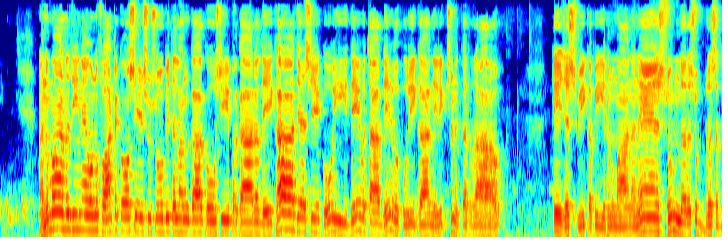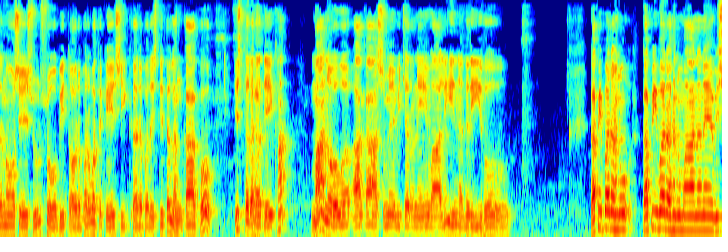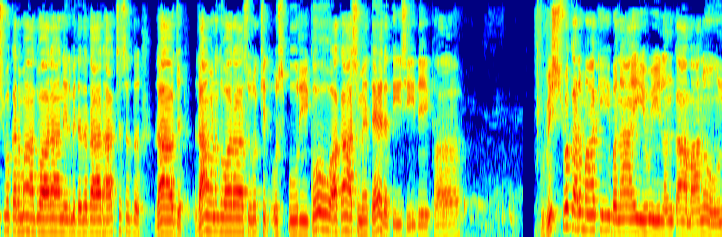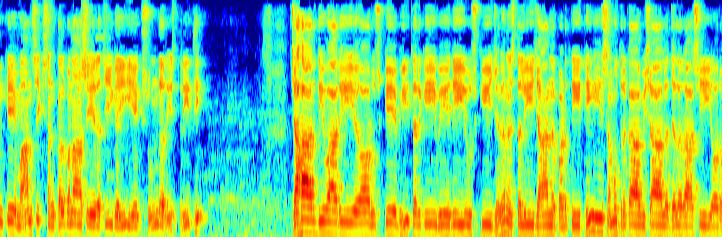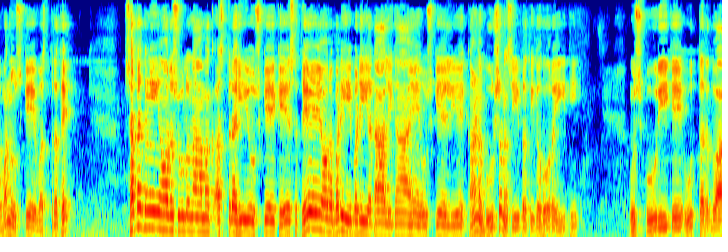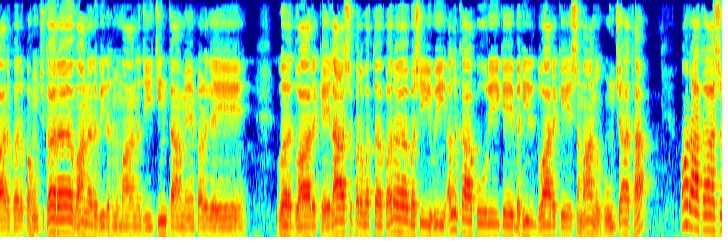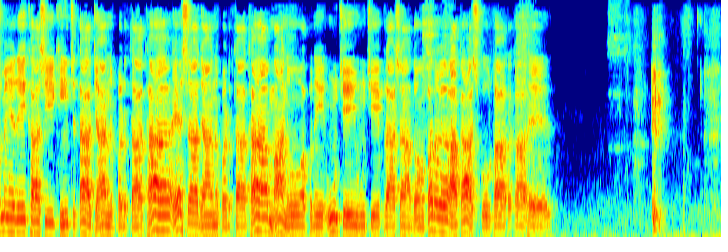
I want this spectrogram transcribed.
हनुमान जी ने उन फाटकों से सुशोभित लंका को उसी प्रकार देखा, जैसे कोई देवता देवपुरी का निरीक्षण कर रहा हो। तेजस्वी कपि हनुमान ने सुंदर शुभ्र सदनों से सुशोभित और पर्वत के शिखर पर स्थित लंका को इस तरह देखा मानो वह आकाश में विचरने वाली नगरी हो। कपिपर हनु, कपिवर हनुमान ने विश्वकर्मा द्वारा निर्मित तथा राक्षस राज रावण द्वारा सुरक्षित उस पुरी को आकाश में तैरती सी देखा। विश्वकर्मा की बनाई हुई लंका मानो उनके मानसिक संकल्पना से रची गई एक सुंदर स्त्री थी। चार दीवारी और उसके भीतर की वेदी, उसकी जगन स्थली जान पड़ती थी। समुद्र का विशाल जल राशि और वन उसके वस्त्र थे। शतग्नि और शूल नामक अस्त्र ही उसके केस थे और बड़ी बड़ी अटालिकाएँ उसके लिए कर्ण भूषण सी प्रतीत हो रही थी। उस पुरी के उत्तर द्वार पर पहुंचकर वानर वीर हनुमान जी चिंता में पड़ गए। वह द्वार कैलाश पर्वत पर बसी हुई अलकापुरी के बहिर्द्वार के समान ऊँचा था और आकाश में रेखा सी खींचता जान पड़ता था, ऐसा जान पड़ता था, मानो अपने ऊँचे ऊँचे प्रासादों पर आकाश को उठा रखा है।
